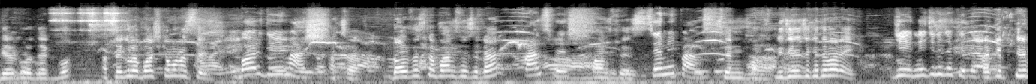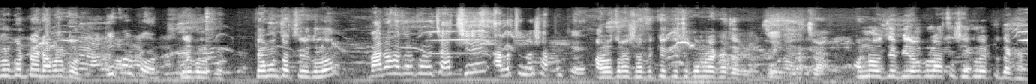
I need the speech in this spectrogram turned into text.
বিড়ালগুলো দেখব। আচ্ছা এগুলো বয়স কেমন আছে? বয়স দুই মাস। আচ্ছা ডলফেস না পাঁচ ফেস এটা? পাঁচ ফেস। পাঁচ ফেস। সেমি পাঁচ সেম পাঁচ নিজে নিজে খেতে পারে? জি নিজে নিজে খেতে পারে। ট্রিপল কোট না double coat triple coat triple coat কেমন চাচ্ছেন এগুলো? বারো হাজার করে চাচ্ছে আলোচনা সাপেক্ষে। আলোচনার সাপেক্ষে কিছু কম রাখা যাবে। আচ্ছা অন্য যে বিড়ালগুলো আছে সেগুলো একটু দেখান।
